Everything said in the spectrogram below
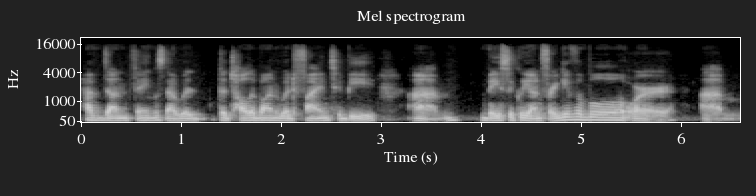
have done things that would the Taliban would find to be um, basically unforgivable or um,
